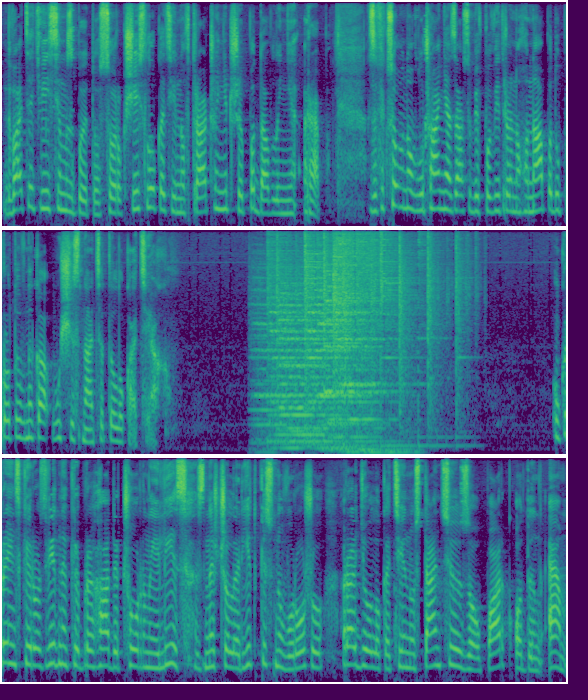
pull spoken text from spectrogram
28 збито, 46 локаційно втрачені чи подавлені РЕП. Зафіксовано влучання засобів повітряного нападу противника у 16 локаціях. Українські розвідники бригади Чорний ліс знищили рідкісну ворожу радіолокаційну станцію Зоопарк 1 М,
